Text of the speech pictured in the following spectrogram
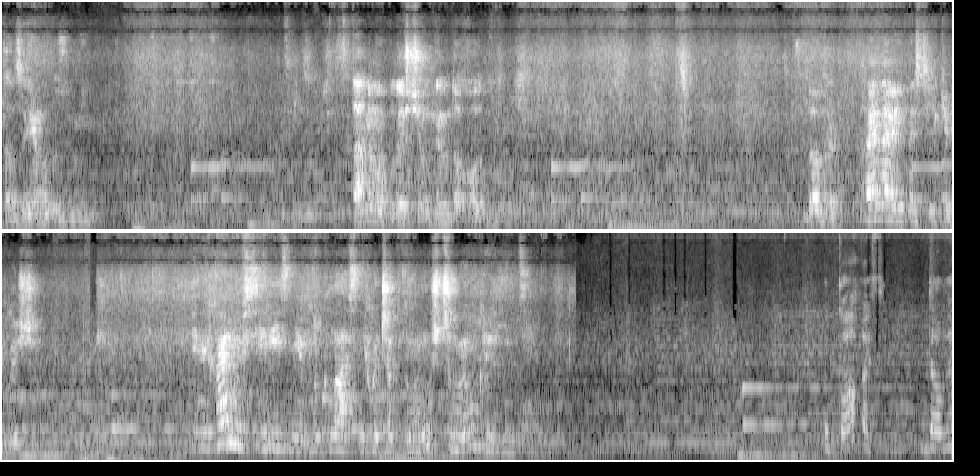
та взаєморозуміння. Станемо ближче один до одного. Добре, хай навіть настільки ближче. Нехай ми всі різні, ми класні, хоча б тому, що ми українці. У когось довге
